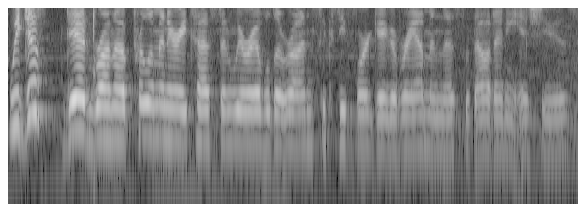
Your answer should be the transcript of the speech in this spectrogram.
We just did run a preliminary test and we were able to run 64 gig of RAM in this without any issues.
